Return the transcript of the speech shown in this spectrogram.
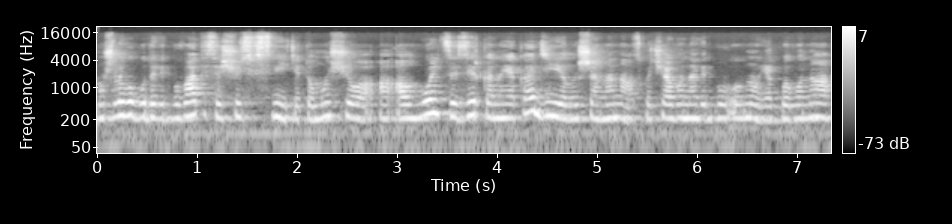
Можливо, буде відбуватися щось в світі, тому що алголь це зірка не яка діє лише на нас, хоча вона відбу... ну, якби вона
